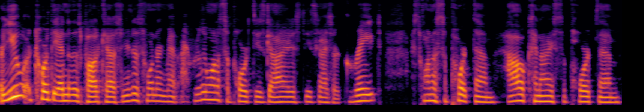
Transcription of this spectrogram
Are you toward the end of this podcast and you're just wondering, man, I really want to support these guys. These guys are great. I just want to support them. How can I support them?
